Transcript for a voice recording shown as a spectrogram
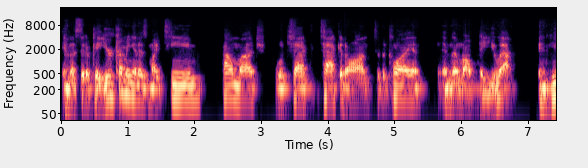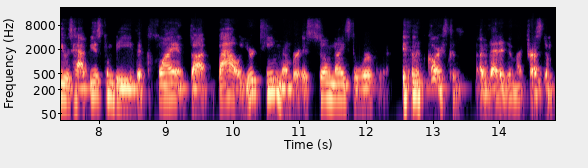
And I said, okay, you're coming in as my team. How much? We'll check, tack it on to the client, and then I'll pay you out and he was happy as can be. The client thought, wow, your team member is so nice to work with. And of course, because I vetted him, I trust him.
